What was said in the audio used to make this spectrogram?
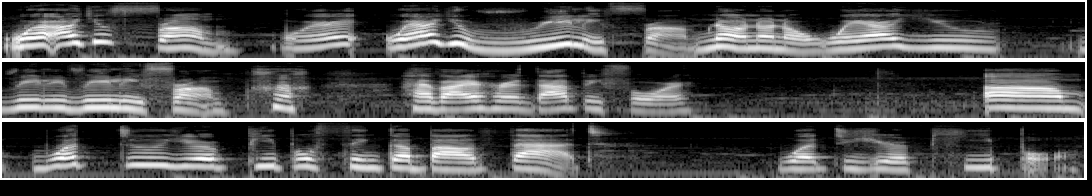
Where are you from? Where where are you really from? No, no, no. Where are you really, really from? Have I heard that before? Um, what do your people think about that? What do your people?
